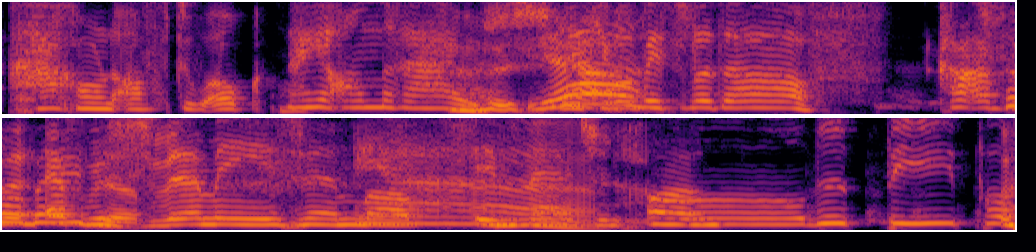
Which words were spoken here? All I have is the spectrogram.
ga gewoon af en toe ook naar je andere huis. Ja. Weet je wel, wissel het af. Ga even, even zwemmen in je zwembad. Ja. Imagine all the people.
